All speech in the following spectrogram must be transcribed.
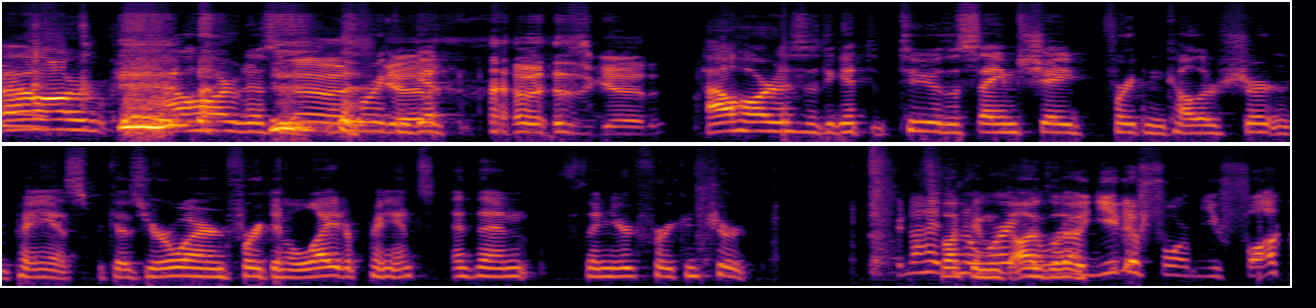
How hard, how hard is it That before was you can good. get? That was good. How hard is it to get the two of the same shade freaking color shirt and pants? Because you're wearing freaking lighter pants and then then your freaking shirt. You're not Fucking even wearing a real uniform, you fuck.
